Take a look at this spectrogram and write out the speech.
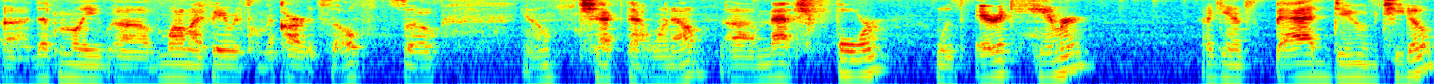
Uh, definitely uh, one of my favorites on the card itself. So, you know, check that one out. Uh, match four was Eric Hammer against Bad Dude Tito.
